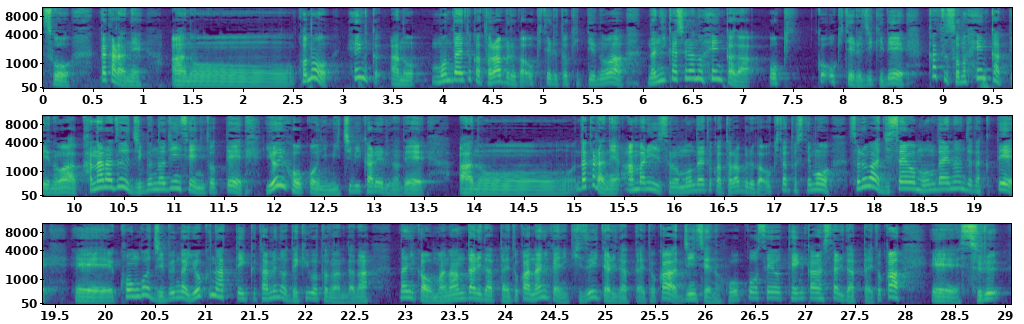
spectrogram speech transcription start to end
そう。だからね、あのー、この変化、あの、問題とかトラブルが起きてる時っていうのは、何かしらの変化が起き起きている時期で、かつその変化っていうのは必ず自分の人生にとって良い方向に導かれるので、あのー、だからね、あんまりその問題とかトラブルが起きたとしても、それは実際は問題なんじゃなくて、えー、今後自分が良くなっていくための出来事なんだな。何かを学んだりだったりとか、何かに気づいたりだったりとか、人生の方向性を転換したりだったりとか、えー、する。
